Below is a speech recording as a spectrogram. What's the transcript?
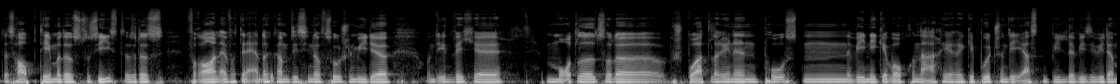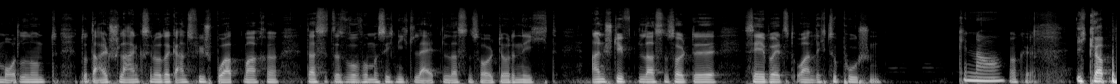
das Hauptthema, das du siehst? Also, dass Frauen einfach den Eindruck haben, die sind auf Social Media und irgendwelche Models oder Sportlerinnen posten wenige Wochen nach ihrer Geburt schon die ersten Bilder, wie sie wieder modeln und total schlank sind oder ganz viel Sport machen. Das ist das, wovon man sich nicht leiten lassen sollte oder nicht anstiften lassen sollte, selber jetzt ordentlich zu pushen. Genau. Okay. Ich glaube.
